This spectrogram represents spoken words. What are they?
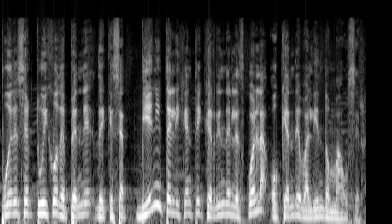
puede ser tu hijo, depende de que sea bien inteligente y que rinde en la escuela o que ande valiendo Mauser.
